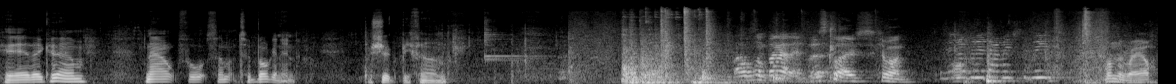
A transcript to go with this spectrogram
Here they come. Now for some tobogganing. It should be fun. That wasn't bad? That's close, come on. On the rail.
